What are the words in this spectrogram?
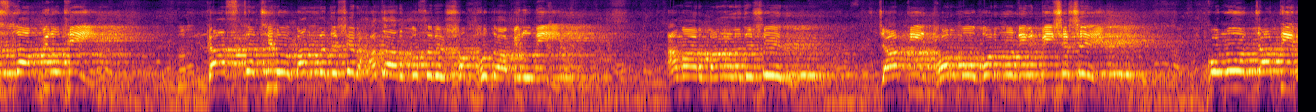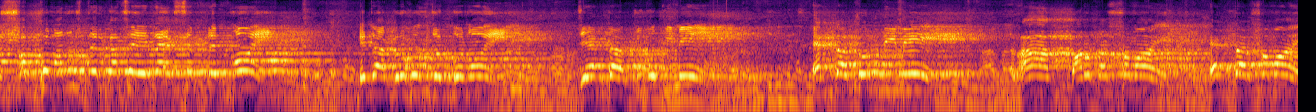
ইসলাম বিরোধী। কাজটা ছিল বাংলাদেশের হাজার বছরের সভ্যতা বিরোধী। আমার বাংলাদেশের জাতি, ধর্ম, বর্ণ নির্বিশেষে কোন জাতির সভ্য মানুষদের কাছে এটা অ্যাকসেপ্টেড নয়। এটা গ্রহণযোগ্য নয় যে একটা যুবতী মেয়ে, একটা তরুণী মেয়ে রাত বারোটার সময়, একটার সময়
